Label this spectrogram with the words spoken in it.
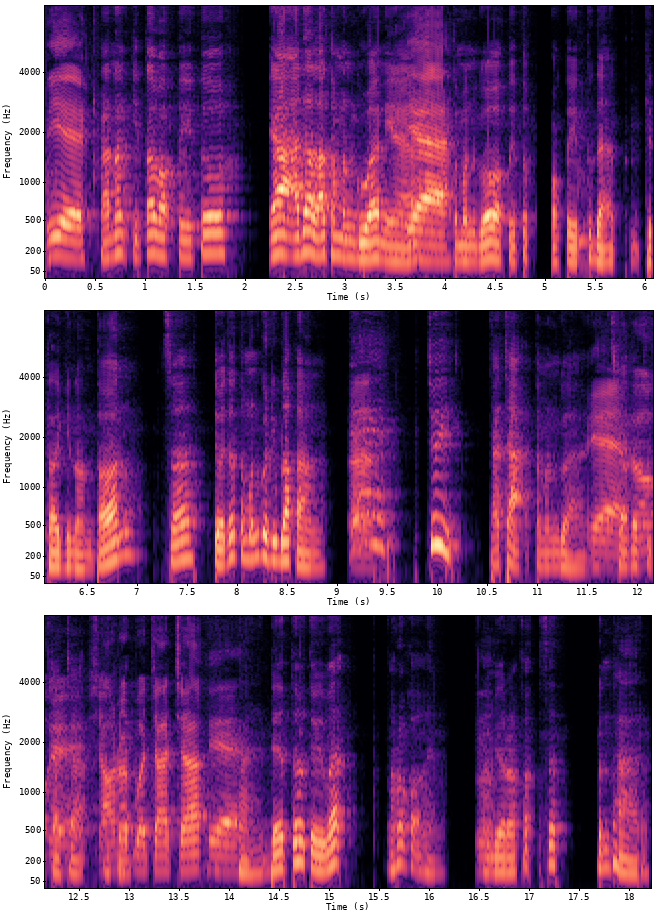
Iya. Karena kita waktu itu ya ada lah teman gua nih ya. Iya. Teman gua waktu itu waktu itu dat kita lagi nonton, se tiba-tiba teman gua di belakang. Eh, cuy, Caca teman gua. Iya. Shout out to Oke, Caca. shout out buat Caca. Iya. Nah, dia tuh tiba-tiba ngerokok kan. Hmm. Ambil rokok, set, bentar.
